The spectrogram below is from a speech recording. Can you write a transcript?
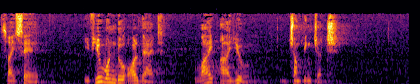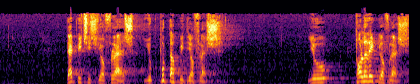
So I said, if you won't do all that, why are you jumping church? That which is your flesh, you put up with your flesh. You tolerate your flesh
